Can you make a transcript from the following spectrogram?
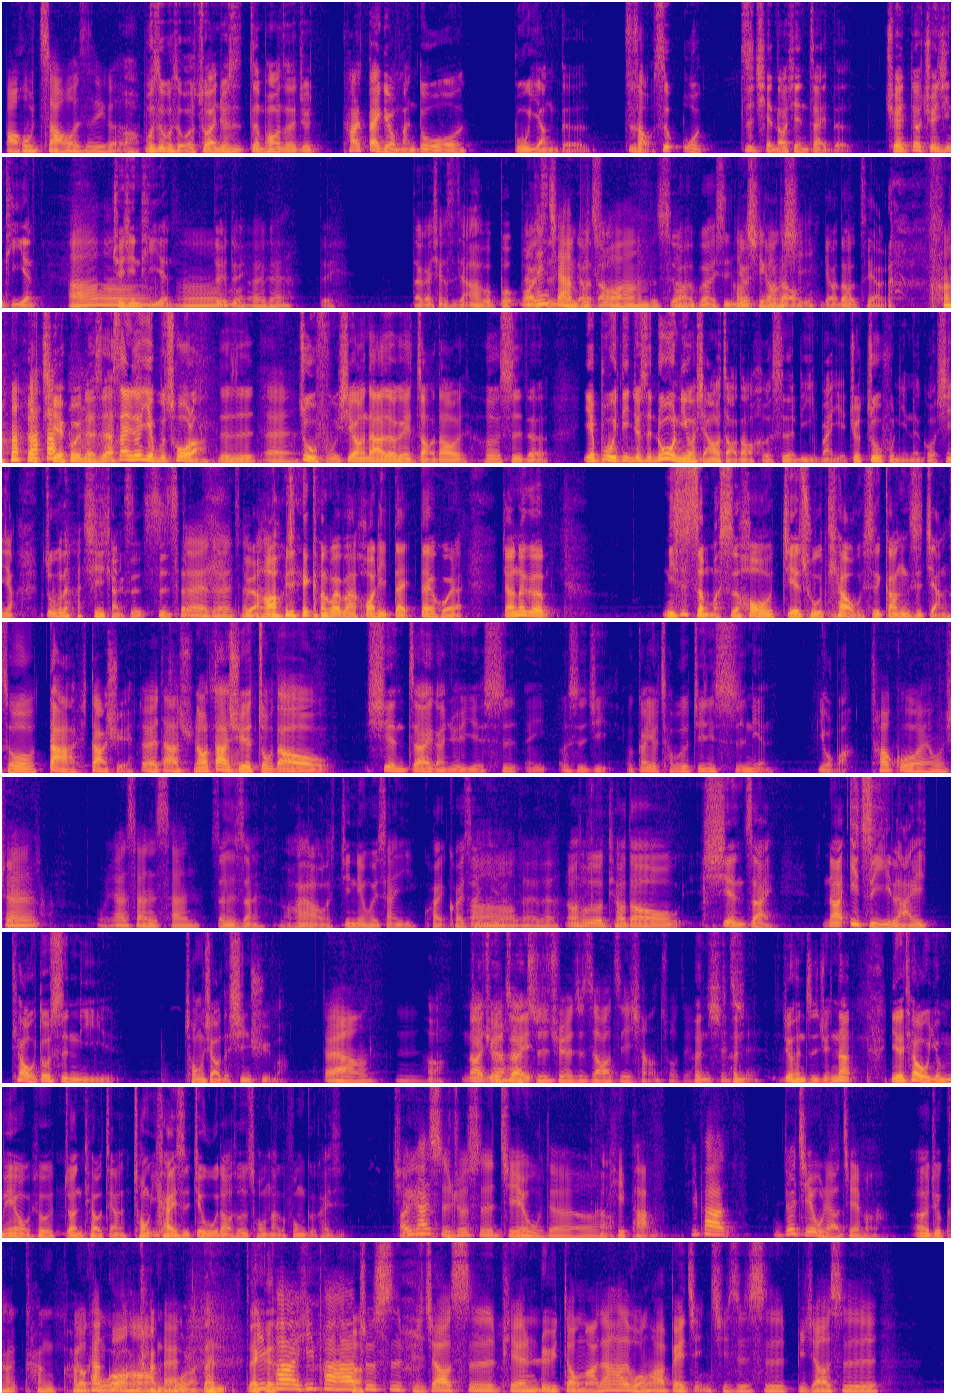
保护罩或者是一个哦，不是不是，我突然就是正碰到这个，就它带给我蛮多不一样的，至少是我之前到现在的全要全新体验，啊全新体验嗯对对，OK，对大概像是这样啊。不不不好意思，听起来很不错啊，很不是啊，不好意思，你恭喜就聊到恭喜聊到这样了。结婚的事啊，三十岁也不错啦，就是，祝福，希望大家都可以找到合适的，也不一定就是如果你有想要找到合适的另一半，也就祝福你能够心想，祝福大家心想事事成。对对对，啊好，先赶快把话题带带回来，讲那个你是什么时候接触跳舞？是刚刚是讲说大大学，对大学，然后大学走到现在，感觉也是哎二十几，我刚有差不多接近十年有吧？超过哎，我现在我现在三十三，三十三，哦还好，我今年会三一，快快三一了。OK OK，然后差不多跳到现在，那一直以来跳舞都是你从小的兴趣嘛？对啊，嗯，啊，那就在直觉就知道自己想要做这件很很事情。就很直觉。那你的跳舞有没有说专跳这样？从一开始街舞蹈，说是从哪个风格开始？哦，一开始就是街舞的 hip hop，hip hop，你对街舞了解吗呃，就看看看有看过哈看过了，但 hip hop hip hop 它 就是比较是偏律动嘛，但它的文化背景其实是比较是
